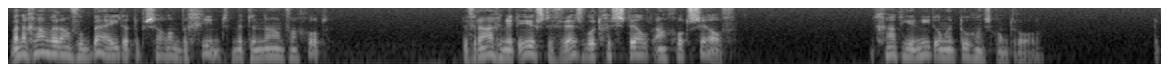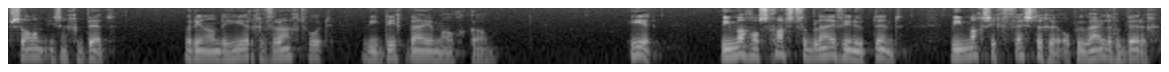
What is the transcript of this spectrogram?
Maar dan gaan we eraan voorbij dat de psalm begint met de naam van God. De vraag in het eerste vers wordt gesteld aan God zelf. Het gaat hier niet om een toegangscontrole. De psalm is een gebed, waarin aan de Heer gevraagd wordt wie dicht bij hem mogen komen. Heer, wie mag als gast verblijven in uw tent? Wie mag zich vestigen op uw heilige berg?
